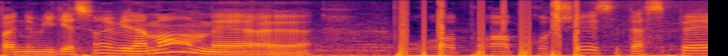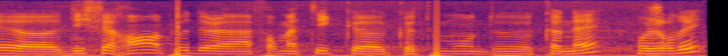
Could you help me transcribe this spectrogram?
pas une obligation évidemment, mais euh, pour, pour approcher cet aspect euh, différent un peu de l'informatique que tout le monde connaît aujourd'hui.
